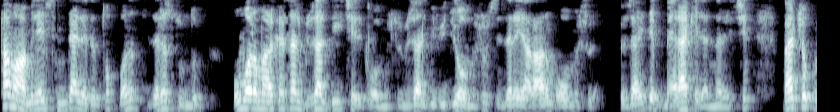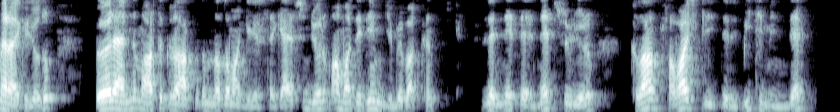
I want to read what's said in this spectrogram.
Tamamıyla hepsini derledim topladım sizlere sundum. Umarım arkadaşlar güzel bir içerik olmuştur. Güzel bir video olmuştur. Sizlere yararım olmuştur. Özellikle merak edenler için. Ben çok merak ediyordum. Öğrendim artık rahatladım. Ne zaman gelirse gelsin diyorum. Ama dediğim gibi bakın size net net söylüyorum. Klan savaş ligleri bitiminde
